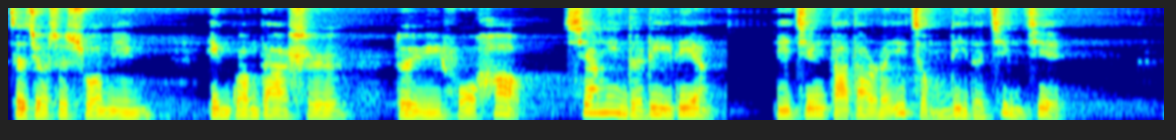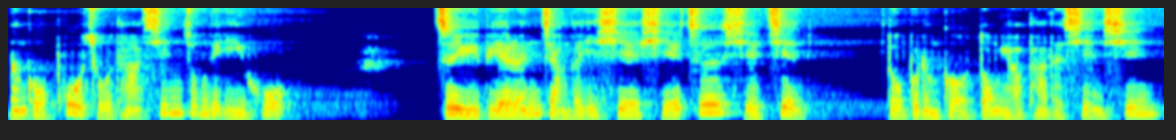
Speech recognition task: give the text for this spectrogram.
这就是说明印光大师对于佛号。相应的力量已经达到了一种力的境界，能够破除他心中的疑惑。至于别人讲的一些邪知邪见，都不能够动摇他的信心。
